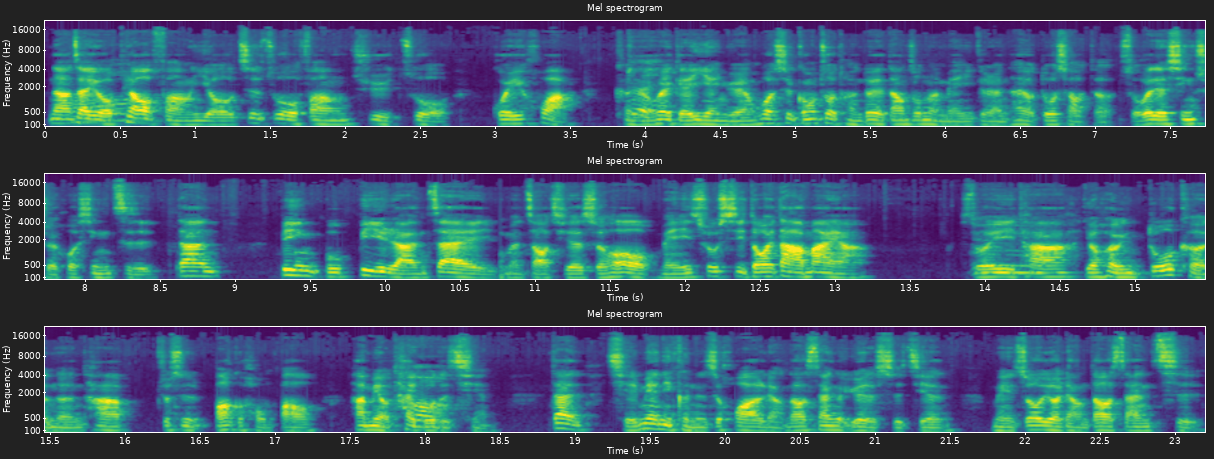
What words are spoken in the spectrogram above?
那再由票房由制作方去做规划，可能会给演员或是工作团队当中的每一个人，他有多少的所谓的薪水或薪资，但并不必然在我们早期的时候，每一出戏都会大卖啊。所以它有很多可能，它就是包个红包，它没有太多的钱。但前面你可能是花了两到三个月的时间，每周有两到三次，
